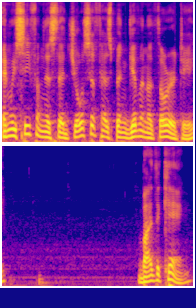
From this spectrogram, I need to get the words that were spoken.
And we see from this that Joseph has been given authority by the king,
